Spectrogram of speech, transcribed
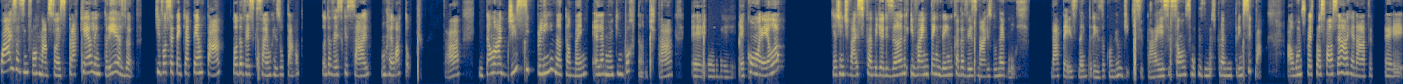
quais as informações para aquela empresa que você tem que atentar toda vez que sai um resultado, toda vez que sai um relatório, tá? Então a disciplina também ela é muito importante, tá? É, é, é com ela que a gente vai se familiarizando e vai entendendo cada vez mais do negócio da tese da empresa, como eu disse, tá? Esses são os requisitos para mim principal. Algumas pessoas falam assim, ah, Renata, é,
